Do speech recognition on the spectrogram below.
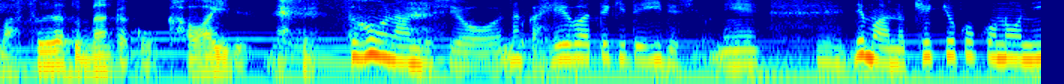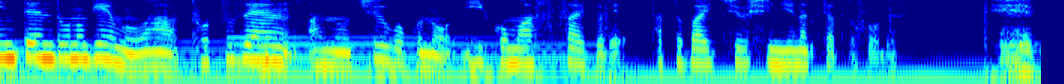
まあそれだとなんかこう可愛いですね。そうなんですよ。なんか平和的でいいですよね、うん、でもあの結局この任天堂のゲームは突然、うん、あの中国の e コマースサイトで発売中止になっちゃったそうです。えー、っ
